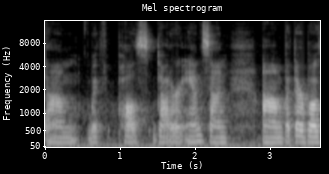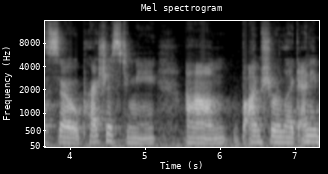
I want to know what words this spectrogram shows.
um, with paul's daughter and son um, but they're both so precious to me. Um, but I'm sure, like any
